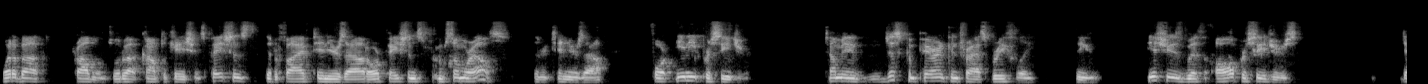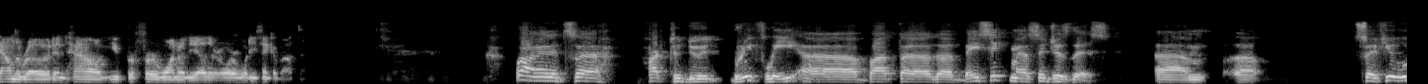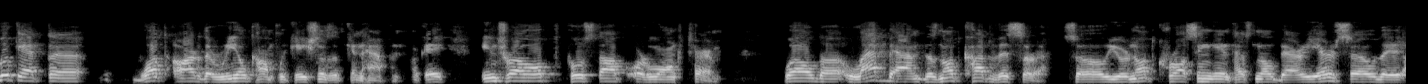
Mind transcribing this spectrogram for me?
What about problems? What about complications? Patients that are five, ten years out, or patients from somewhere else that are 10 years out for any procedure. Tell me, just compare and contrast briefly the issues with all procedures down the road and how you prefer one or the other, or what do you think about that? Well, I mean, it's uh, hard to do it briefly, uh, but uh, the basic message is this. Um, uh, so if you look at uh, what are the real complications that can happen, okay, intra-op, post-op, or long-term. Well, the lap band does not cut viscera, so you're not crossing the intestinal barrier. So the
